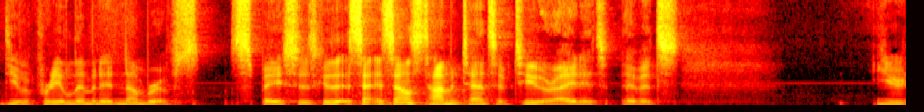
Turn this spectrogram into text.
do you have a pretty limited number of spaces? Because it, it sounds time intensive too, right? It's if it's you're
